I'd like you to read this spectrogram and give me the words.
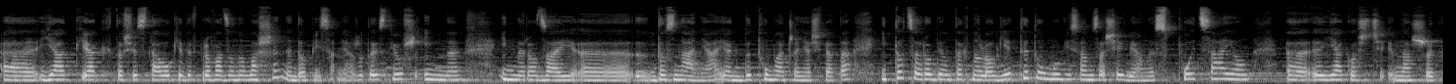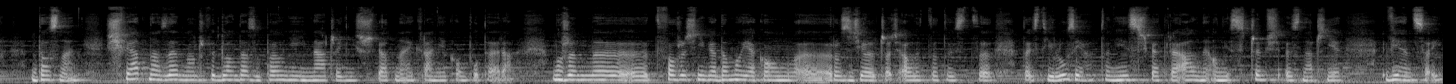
e, jak, jak to się stało, kiedy wprowadzono maszyny do pisania, że to jest już inny, inny rodzaj e, doznania, jakby tłumaczenia świata. I to, co robią technologie, tytuł mówi sam za siebie, one spłycają jakość naszych doznań. Świat na zewnątrz wygląda zupełnie inaczej niż świat na ekranie komputera. Możemy e, tworzyć nie wiadomo jaką e, rozdzielczość, ale to, to, jest, e, to jest iluzja, to nie jest świat realny, on jest czymś znacznie więcej.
